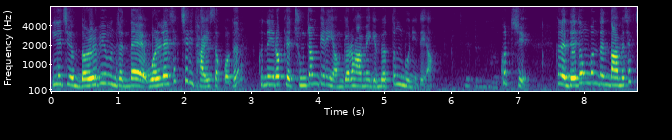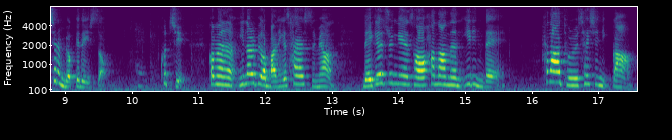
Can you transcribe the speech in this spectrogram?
이게 지금 넓이 문제인데 원래 색칠이 다 있었거든? 근데 이렇게 중점끼리 연결을 하면 이게 몇 등분이 돼요? 대등분. 그치? 근데 네 등분 된 다음에 색칠은 몇 개 돼 있어? 3개. 그치? 그러면 이 넓이가 만약에 4였으면 4개 중에서 하나는 1인데 하나 둘 셋이니까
